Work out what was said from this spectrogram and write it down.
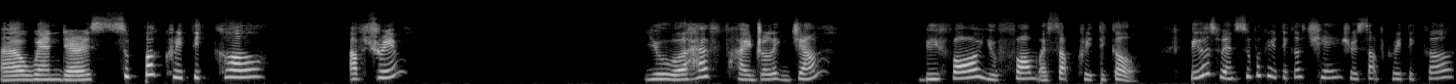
Uh, when there is supercritical upstream, you will have hydraulic jump before you form a subcritical. Because when supercritical change to subcritical,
